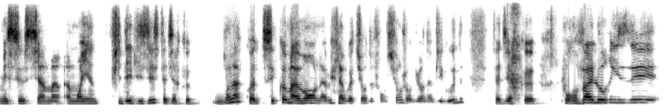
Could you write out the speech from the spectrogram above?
mais c'est aussi un, moyen de fidéliser, c'est-à-dire que, voilà, quoi, c'est comme avant, on avait la voiture de fonction, aujourd'hui, on a Bigoud, c'est-à-dire que pour valoriser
